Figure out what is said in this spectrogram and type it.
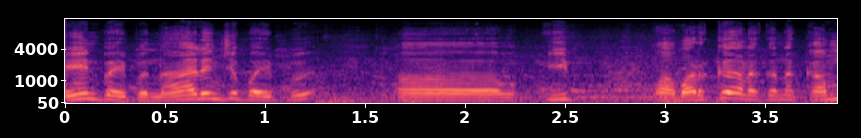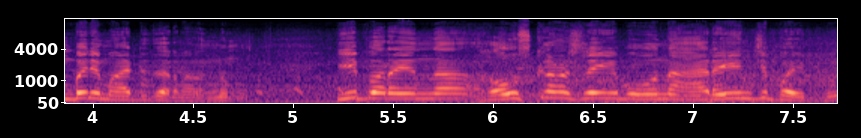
മെയിൻ പൈപ്പ് നാലഞ്ച് പൈപ്പ് ഈ വർക്ക് നടക്കുന്ന കമ്പനി മാറ്റി തരണമെന്നും. ഈ പറയുന്ന ഹൗസ് കണക്ഷനിലേക്ക് പോകുന്ന അറേഞ്ച് പൈപ്പ്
